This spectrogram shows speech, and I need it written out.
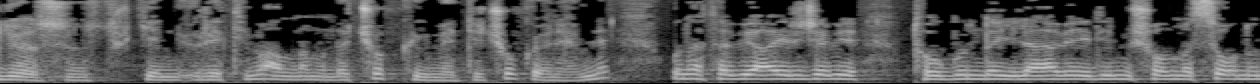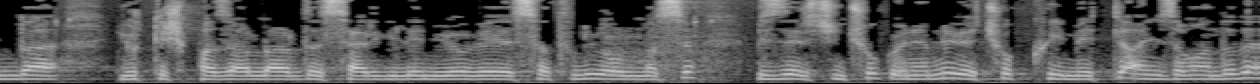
biliyorsunuz Türkiye'nin üretimi anlamında çok kıymetli, çok önemli. Buna tabii ayrıca bir TOG'un da ilave edilmiş olması, onun da yurt dışı pazarlarda sergileniyor ve satılıyor olması bizler için çok önemli ve çok kıymetli. Aynı zamanda da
